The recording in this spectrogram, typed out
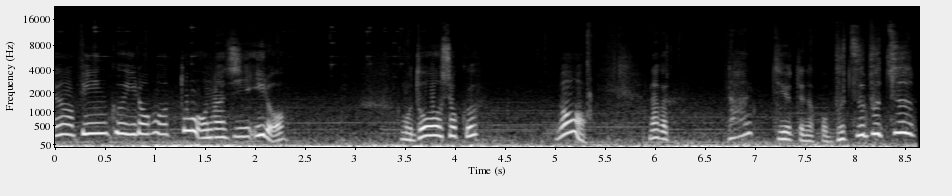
でそのピンク色と同じ色もう同色のなんかなんて言ってんのこうブツブツっ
